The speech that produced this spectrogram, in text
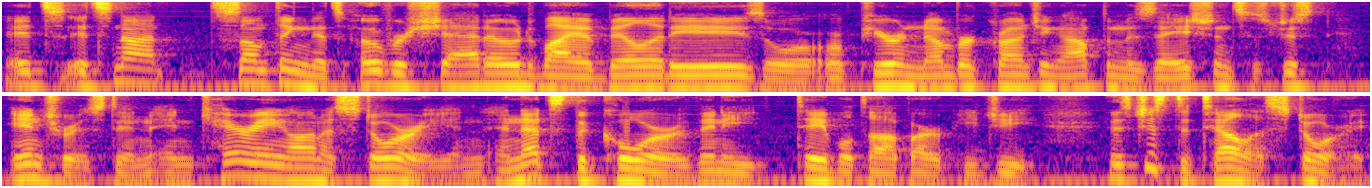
It's it's not something that's overshadowed by abilities or, or pure number crunching optimizations. It's just interest in, in carrying on a story, and, and that's the core of any tabletop RPG. Is just to tell a story.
